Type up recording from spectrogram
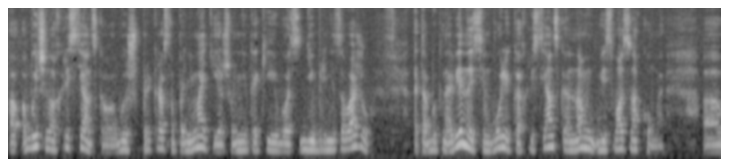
а, обычного христианского, вы же прекрасно понимаете, я же никакие вас дебри не завожу. Это обыкновенная символика христианская, нам весьма знакомая. А,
